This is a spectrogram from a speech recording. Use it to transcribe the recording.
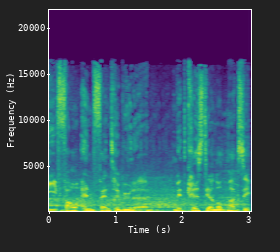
Die VN Fantribüne mit Christian und Maxi.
